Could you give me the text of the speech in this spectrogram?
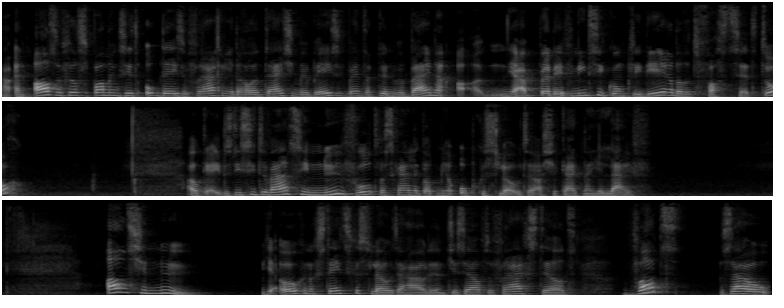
Nou, en als er veel spanning zit op deze vraag en je er al een tijdje mee bezig bent, dan kunnen we bijna ja, per definitie concluderen dat het vastzet, toch? Oké, dus die situatie nu voelt waarschijnlijk wat meer opgesloten als je kijkt naar je lijf. Als je nu je ogen nog steeds gesloten houdt en jezelf de vraag stelt: wat zou,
